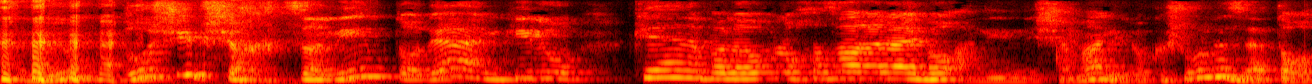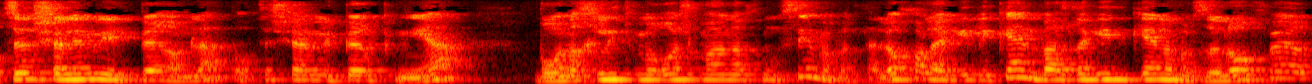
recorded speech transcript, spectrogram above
דושים, שחצנים, אתה יודע, הם כאילו... כן, אבל ההוא לא חזר אליי, בוא, אני נשמה, אני לא קשור לזה, אתה רוצה לשלם לי פר עמלה? אתה רוצה לשלם לי פר פנייה? בואו נחליט מראש מה אנחנו עושים, אבל אתה לא יכול להגיד לי כן, ואז להגיד כן, אבל זה לא פייר,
